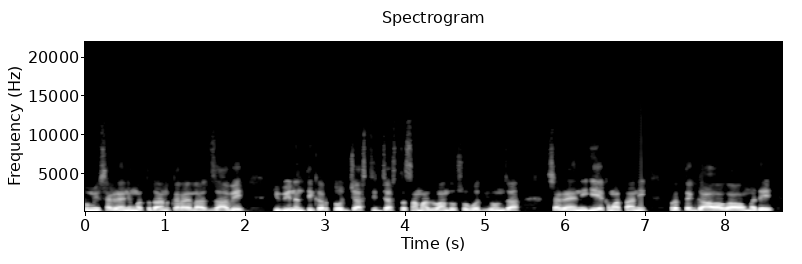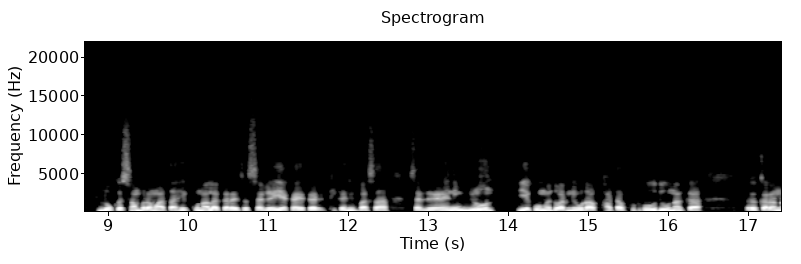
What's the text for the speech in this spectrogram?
तुम्ही सगळ्यांनी मतदान करायला जावे. ही विनंती करतो जास्तीत जास्त समाज बांधव सोबत घेऊन जा. सगळ्यांनी एकमताने प्रत्येक गावागावामध्ये लोक संभ्रमात आहे कुणाला करायचं सगळे एका एका ठिकाणी बसा. सगळ्यांनी मिळून एक उमेदवार निवडा फाटाफूट होऊ देऊ नका. कारण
